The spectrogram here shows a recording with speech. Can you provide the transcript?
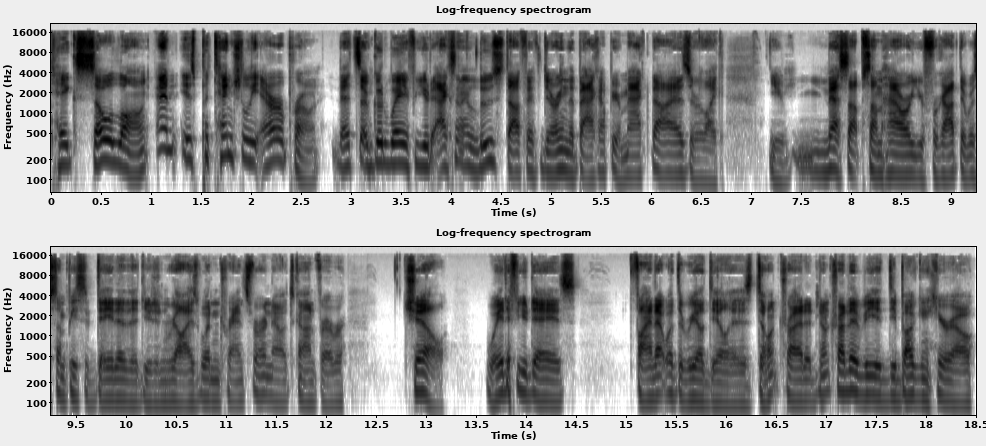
takes so long and is potentially error prone. That's a good way for you to accidentally lose stuff if during the backup your Mac dies or like you mess up somehow or you forgot there was some piece of data that you didn't realize wouldn't transfer. And now it's gone forever. Chill. Wait a few days find out what the real deal is. Don't try to don't try to be a debugging hero,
